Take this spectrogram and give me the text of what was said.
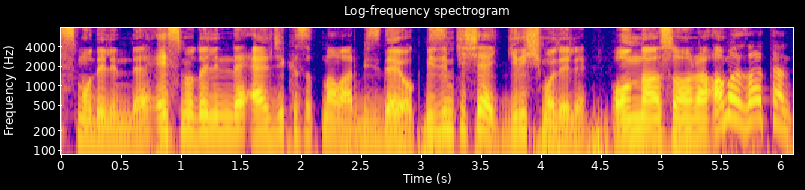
S modelinde. S modelinde LG kısıtma var. Bizde yok. Bizimki şey giriş modeli. Ondan sonra ama zaten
